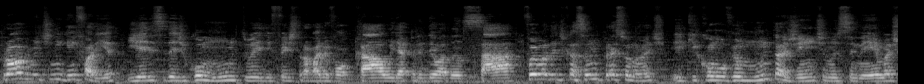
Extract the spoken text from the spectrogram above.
provavelmente ninguém faria. E ele se dedicou muito, ele fez trabalho vocal, ele aprendeu a dançar. Foi uma dedicação impressionante e que comoveu muita gente nos cinemas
